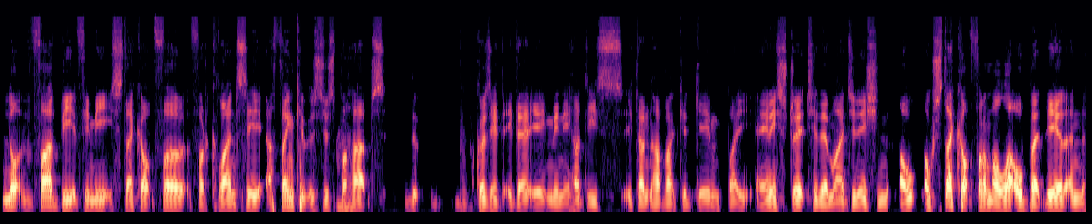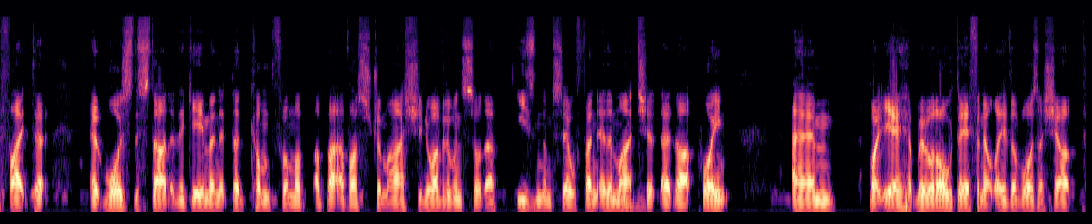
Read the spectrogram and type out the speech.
not far be it for me to stick up for, for Clancy. I think it was just perhaps the, because he, he, I mean, he had his, he didn't have a good game by any stretch of the imagination. I'll, I'll stick up for him a little bit there in the fact that it was the start of the game and it did come from a, a bit of a stramash. You know, everyone's sort of easing themselves into the match at, at that point. Um, but yeah, we were all definitely there was a sharp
